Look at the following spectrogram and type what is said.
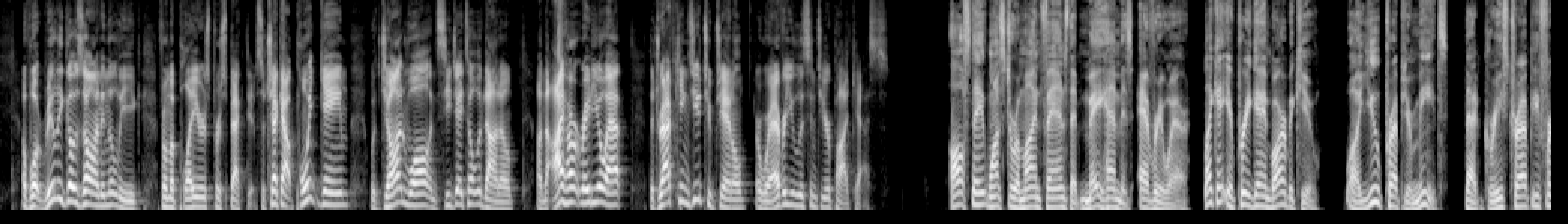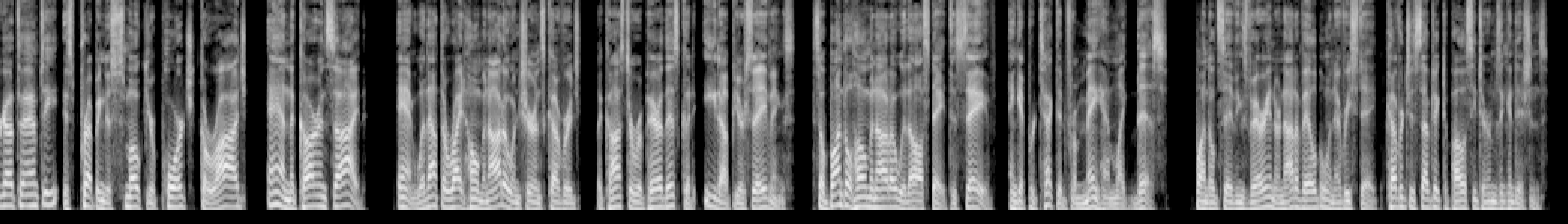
of what really goes on in the league from a player's perspective. So check out Point Game with John Wall and CJ Toledano on the iHeartRadio app, the DraftKings YouTube channel, or wherever you listen to your podcasts. Allstate wants to remind fans that mayhem is everywhere, like at your pregame barbecue. While you prep your meats, that grease trap you forgot to empty is prepping to smoke your porch, garage, and the car inside. And without the right home and auto insurance coverage, the cost to repair this could eat up your savings. So bundle home and auto with Allstate to save and get protected from mayhem like this. Bundled savings variant are not available in every state. Coverage is subject to policy terms and conditions.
